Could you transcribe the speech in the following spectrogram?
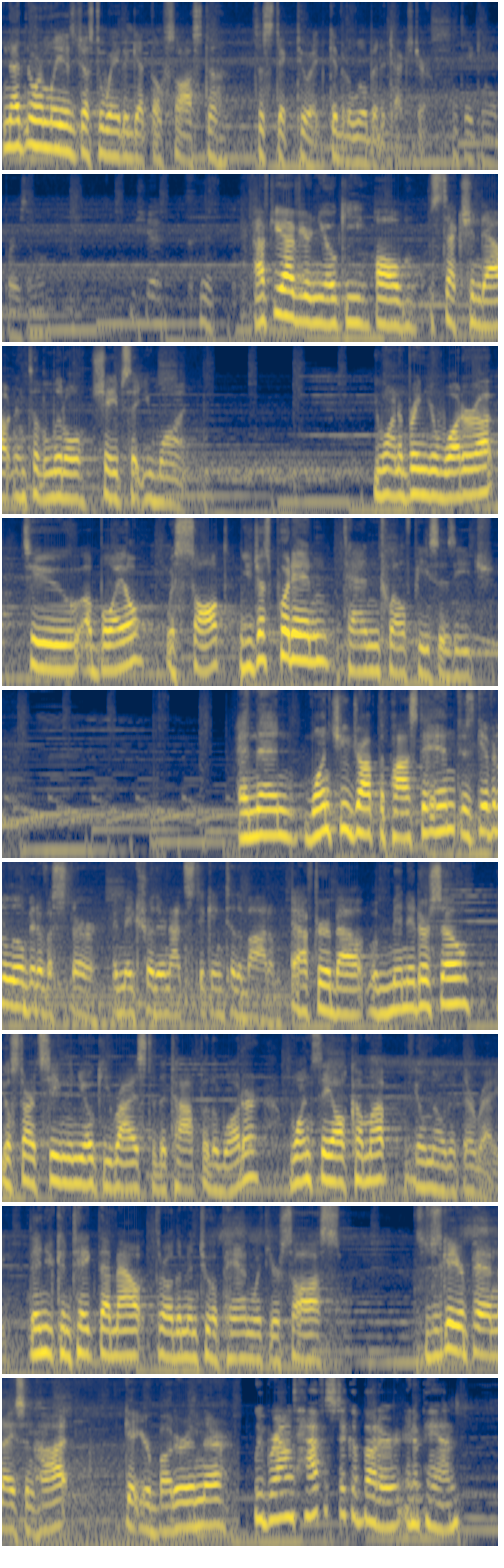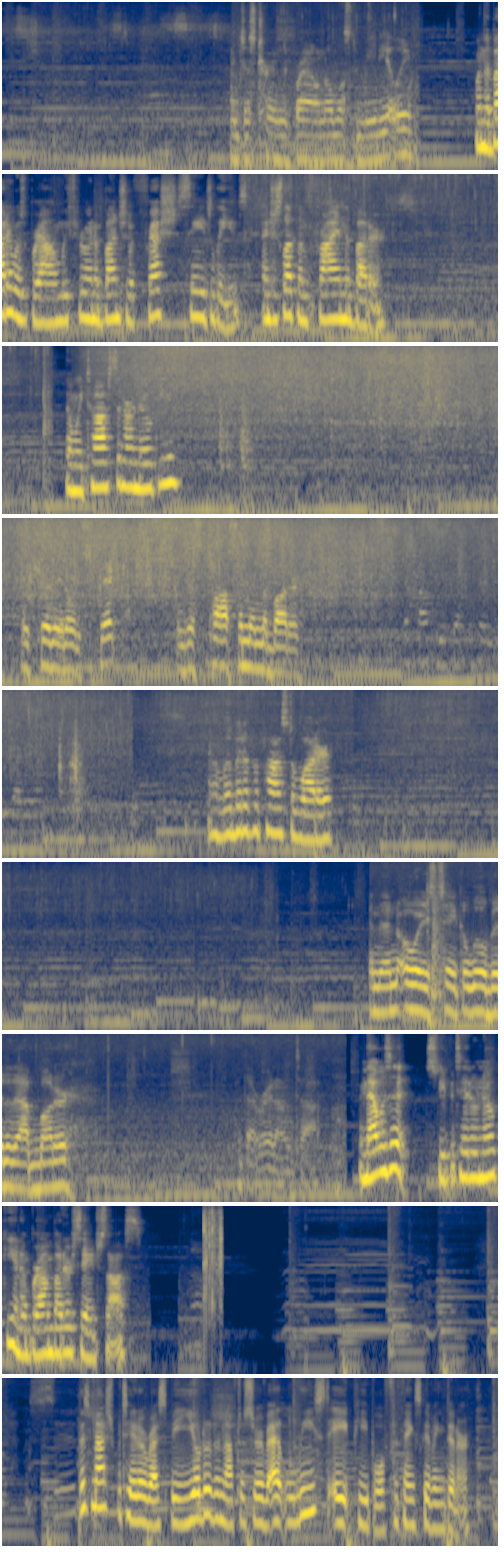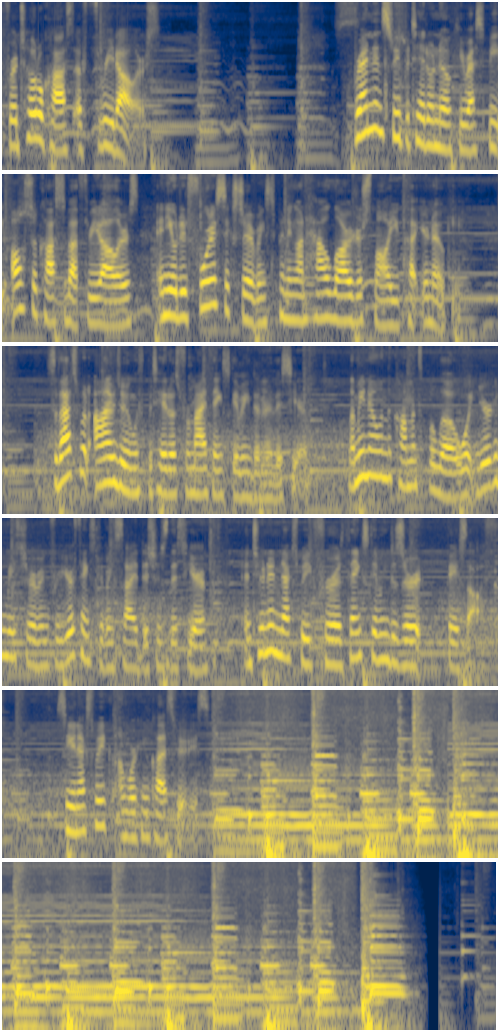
And that normally is just a way to get the sauce to, to stick to it, give it a little bit of texture. I'm taking it personal. You should. After you have your gnocchi all sectioned out into the little shapes that you want, you want to bring your water up to a boil with salt. You just put in 10, 12 pieces each. And then once you drop the pasta in, just give it a little bit of a stir and make sure they're not sticking to the bottom. After about a minute or so, you'll start seeing the gnocchi rise to the top of the water. Once they all come up, you'll know that they're ready. Then you can take them out, throw them into a pan with your sauce. So just get your pan nice and hot, get your butter in there. We browned half a stick of butter in a pan. It just turns brown almost immediately. When the butter was brown, we threw in a bunch of fresh sage leaves and just let them fry in the butter. Then we tossed in our gnocchi. Make sure they don't stick and just toss them in the butter. And a little bit of the pasta water. And then always take a little bit of that butter, put that right on top. And that was it sweet potato gnocchi and a brown butter sage sauce. This mashed potato recipe yielded enough to serve at least eight people for Thanksgiving dinner, for a total cost of $3. Brendan's sweet potato gnocchi recipe also cost about $3 and yielded four to six servings depending on how large or small you cut your gnocchi. So that's what I'm doing with potatoes for my Thanksgiving dinner this year. Let me know in the comments below what you're going to be serving for your Thanksgiving side dishes this year, and tune in next week for a Thanksgiving dessert face-off. See you next week on Working Class Foodies.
